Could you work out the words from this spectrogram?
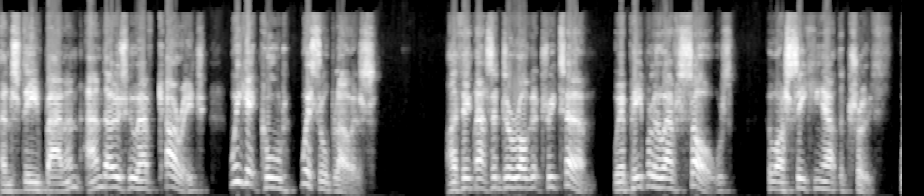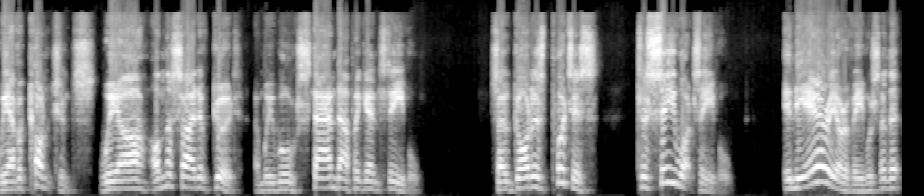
and Steve Bannon and those who have courage. We get called whistleblowers. I think that's a derogatory term. We're people who have souls who are seeking out the truth. We have a conscience. We are on the side of good and we will stand up against evil. So God has put us to see what's evil in the area of evil so that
